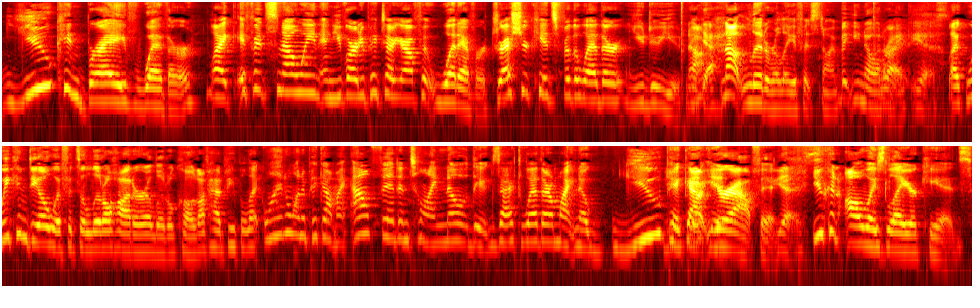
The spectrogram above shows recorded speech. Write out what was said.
You can brave weather. Like if it's snowing and you've already picked out your outfit, whatever. Dress your kids for the weather. You do you. Not Yeah. not literally if it's snowing, but you know what I Right, mean. yes. Like we can deal with if it's a little hot or a little cold. I've had people like, "Well, I don't want to pick out my outfit until I know the exact weather." I'm like, "No, you pick out pick your it. outfit. Yes. You can always layer kids,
